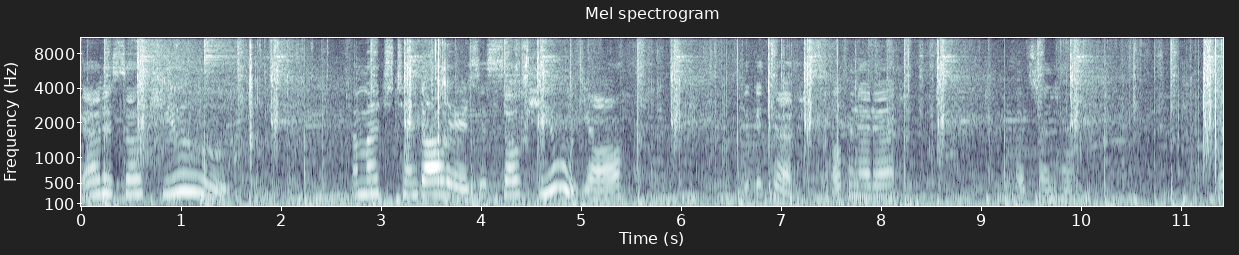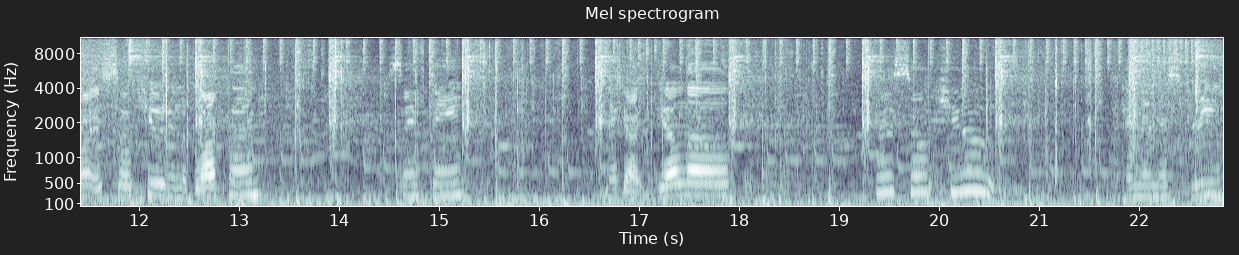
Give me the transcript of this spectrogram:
That is so cute. How much? $10. It's so cute, y'all. Look at that. Open that up. What's in here? That is so cute. And the black one, same thing. They got yellow. That's so cute. And then this green,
